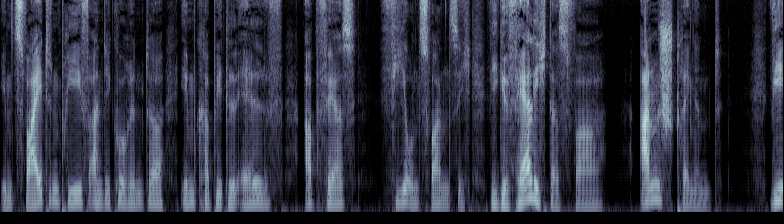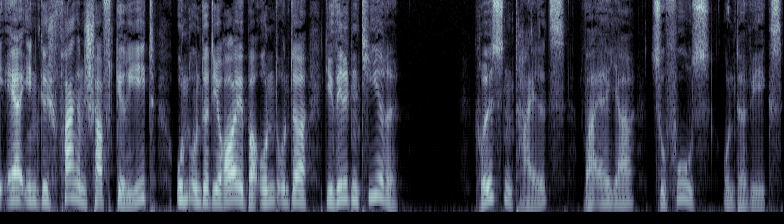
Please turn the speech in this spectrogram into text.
im zweiten Brief an die Korinther im Kapitel 11 Abvers 24, wie gefährlich das war, anstrengend, wie er in Gefangenschaft geriet und unter die Räuber und unter die wilden Tiere. Größtenteils war er ja zu Fuß unterwegs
